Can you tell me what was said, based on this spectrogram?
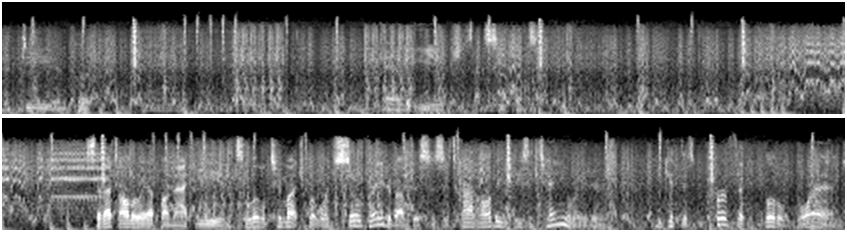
the D input, and the E, which is that sequence. So that's all the way up on that E. It's a little too much, but what's so great about this is it's got all these, these attenuators. You get this perfect little blend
